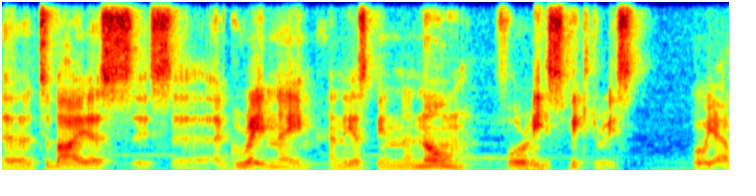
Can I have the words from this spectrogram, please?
uh, Tobias is uh, a great name and he has been known for his victories. Oh yeah.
